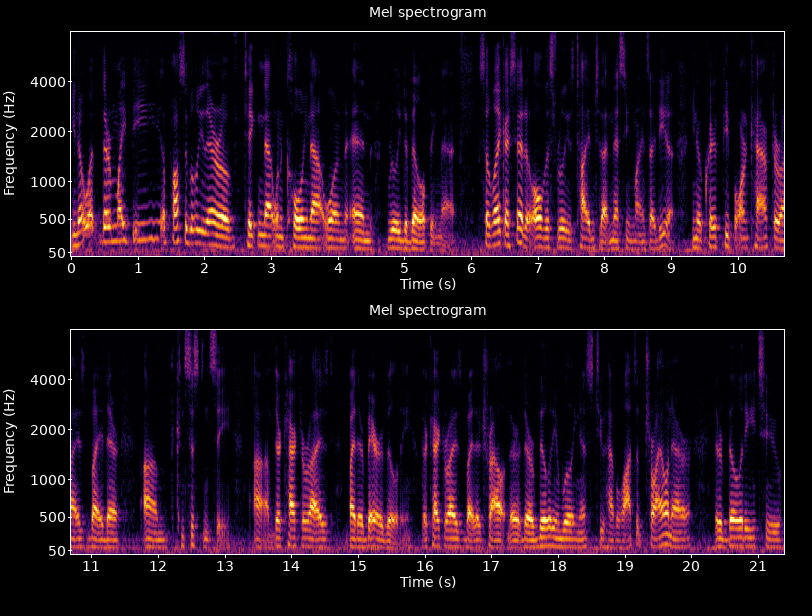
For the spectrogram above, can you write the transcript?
you know what, there might be a possibility there of taking that one, culling that one, and really developing that. So, like I said, all this really is tied into that messy minds idea. You know, creative people aren't characterized by their um, consistency. Um, they're characterized by their variability. They're characterized by their trial, their, their ability and willingness to have lots of trial and error, their ability to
